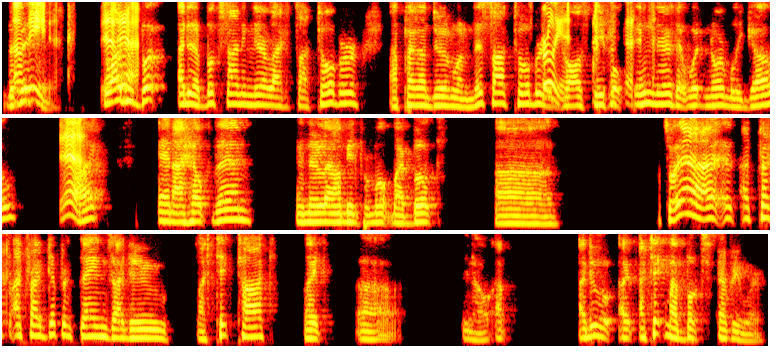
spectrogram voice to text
the oh, mission. Neat. So yeah, I did yeah. book. I did a book signing there like it's October. I plan on doing one this October. Brilliant. It draws people in there that wouldn't normally go. Yeah. Right. And I help them, and they allow me to promote my book. Uh, so yeah, I, I, I, I try different things. I do like TikTok, like uh, you know, I, I do. I, I take my books everywhere,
